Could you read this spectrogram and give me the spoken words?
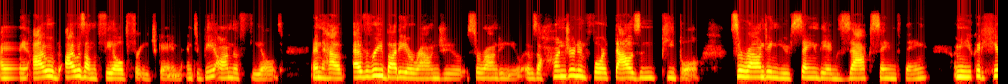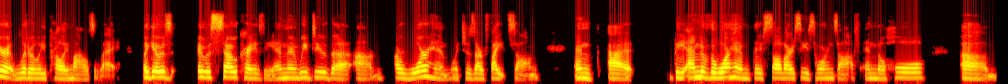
I mean, I would, I was on the field for each game, and to be on the field and have everybody around you surrounding you. It was 104,000 people surrounding you saying the exact same thing. I mean, you could hear it literally probably miles away. Like it was it was so crazy. And then we do the um our war hymn, which is our fight song. And at the end of the war hymn, they saw Varsity's horns off and the whole um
